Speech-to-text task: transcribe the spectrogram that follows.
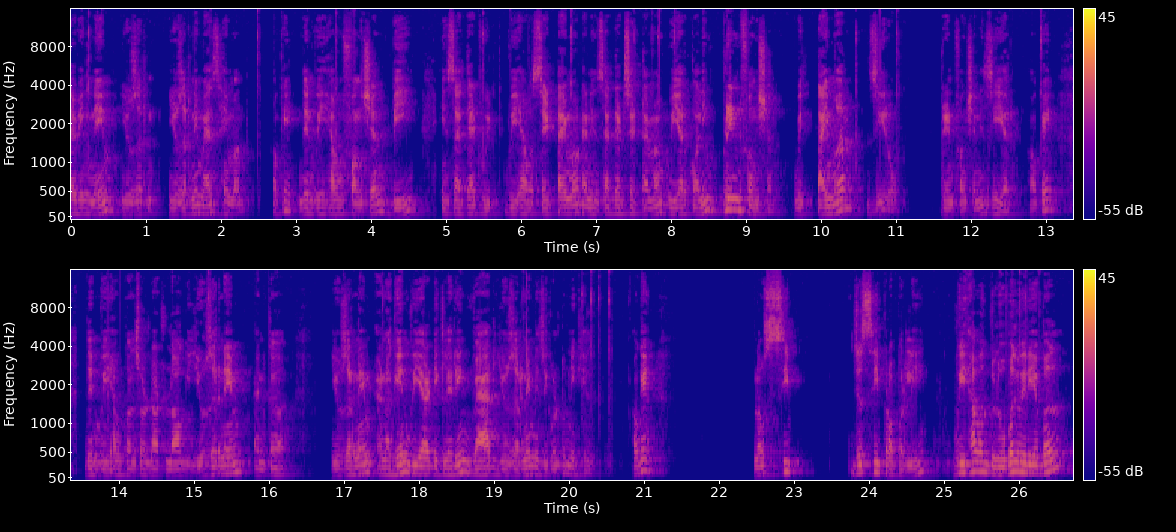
having name user username as Hemant okay then we have a function b. Inside that we, we have a set timeout and inside that set timeout we are calling print function with timer 0 print function is here okay? Then we have console.log username and username and again we are declaring var username is equal to nikhil okay? Now see just see properly we have a global variable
